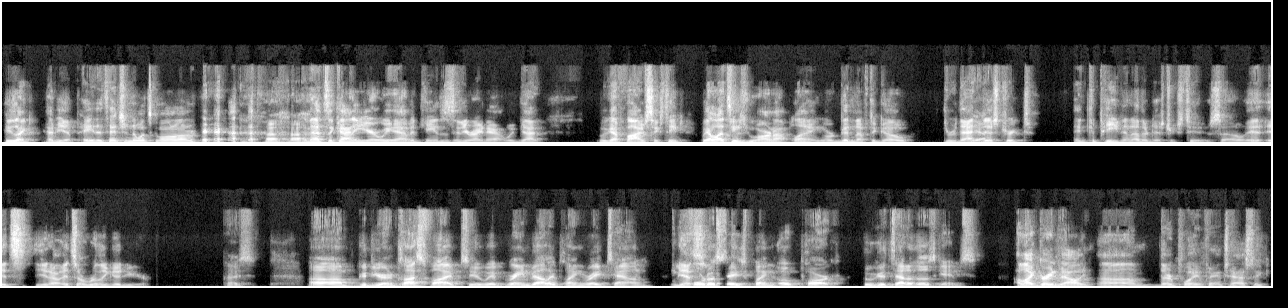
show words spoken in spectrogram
he's like, Have you paid attention to what's going on and that's the kind of year we have in Kansas City right now. We've got we've got five, six teams. We got a lot of teams who are not playing who are good enough to go through that yeah. district and compete in other districts too. So it, it's you know, it's a really good year. Nice. Um, good year in class five too. We have Grain Valley playing Raytown. Yes. Fort Osage playing Oak Park. Who gets out of those games? I like Grain Valley. Um, they're playing fantastic.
